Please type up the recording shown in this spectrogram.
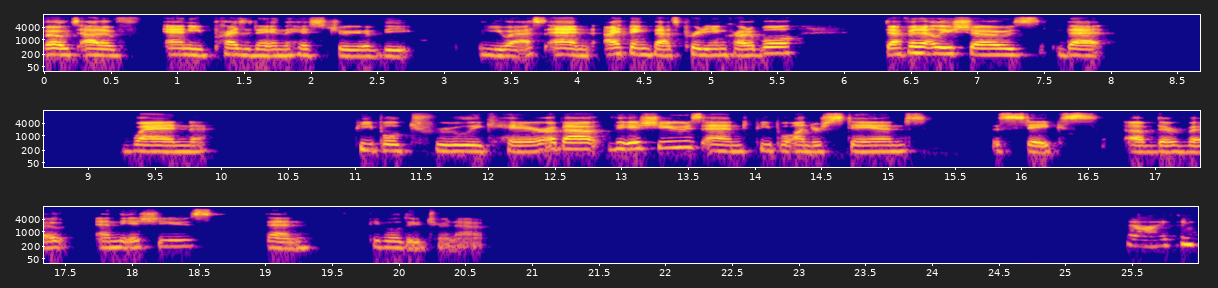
votes out of any president in the history of the us and i think that's pretty incredible. Definitely shows that when people truly care about the issues and people understand the stakes of their vote and the issues, then people do turn out. Yeah, I think,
